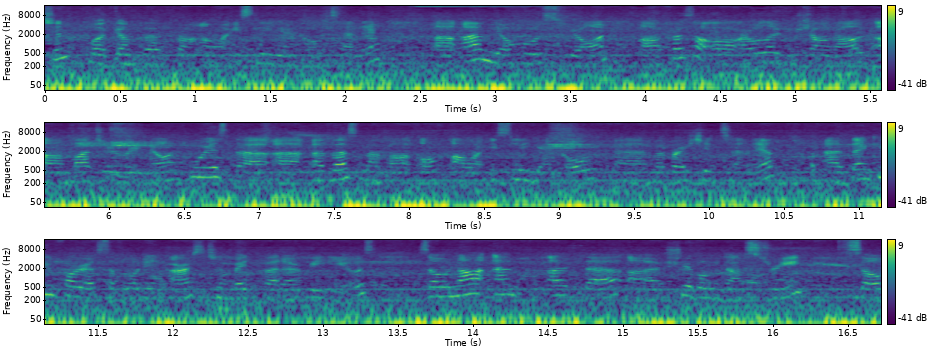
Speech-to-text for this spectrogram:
session. Welcome back from our Eastleigh Home Center. Uh, I'm your host Yoon. Uh, first of all, I would like to shout out uh, Marjorie Renault, who is the uh, advanced member of our Eat Sleep Yangon uh, membership channel. Uh, thank you for your supporting us to make better videos. So now I'm at the uh, Shwe Bon Thar street. So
